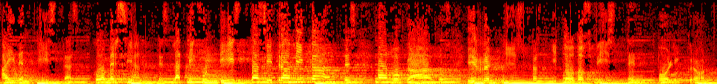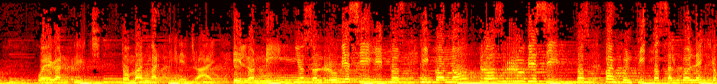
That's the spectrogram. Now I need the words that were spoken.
Hay dentistas, comerciantes, latifundistas y traficantes, abogados y rentistas y todos visten policrón juegan rich, toman martini dry y los niños son rubiecitos y con otros rubiecitos van juntitos al colegio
